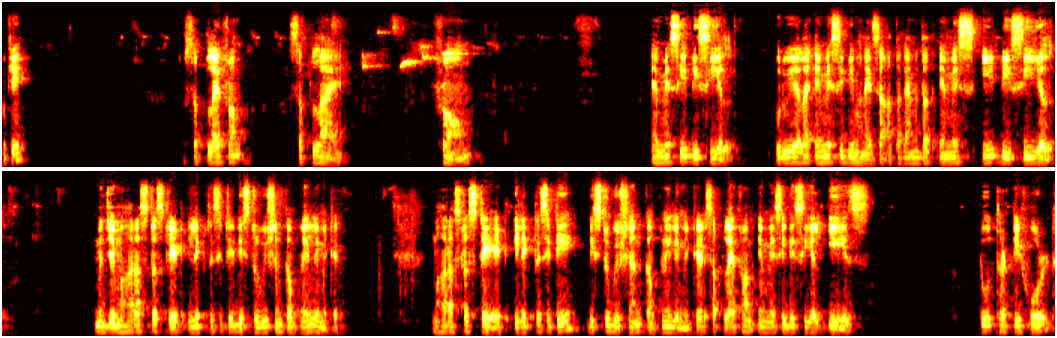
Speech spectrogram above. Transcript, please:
Okay supply from supply from M S C D C L पूर्वी याला एम एस सी बी म्हणायचं आता काय म्हणतात? M S E D C L म्हणजे Maharashtra state electricity distribution company limited. Maharashtra state electricity distribution company limited supply from M S C D C L is two thirty volt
